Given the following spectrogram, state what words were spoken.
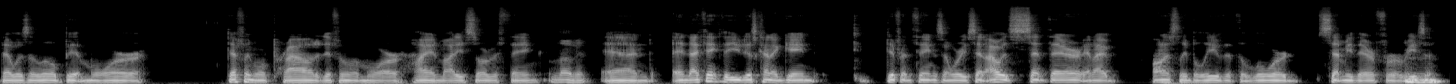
that was a little bit more, definitely more proud, a definitely more high and mighty sort of a thing Love it. and and I think that you just kind of gained different things and where you sent. I was sent there, and I honestly believe that the Lord sent me there for a reason.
